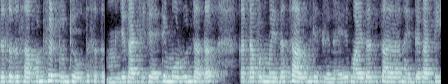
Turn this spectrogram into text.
जसं जसं आपण फेटून घेऊ तसं तर म्हणजे गाठी जे आहे ते मोडून जातात. का आता आपण मैदा चाळून घेतलेला आहे. मैदा चाळला नाही ते गाठी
